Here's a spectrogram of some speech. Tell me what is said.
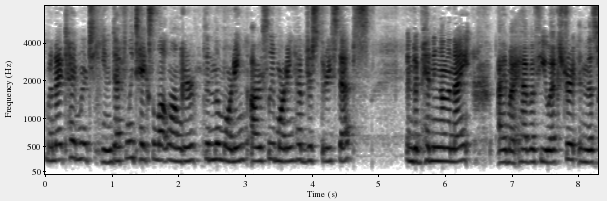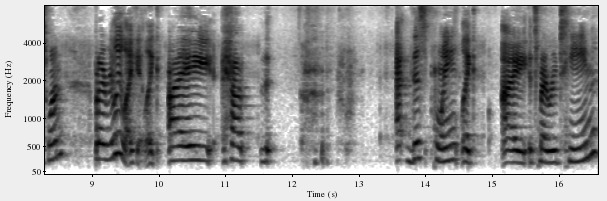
My nighttime routine definitely takes a lot longer than the morning. Obviously morning have just three steps and depending on the night I might have a few extra in this one but I really like it. Like I have at this point like I it's my routine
